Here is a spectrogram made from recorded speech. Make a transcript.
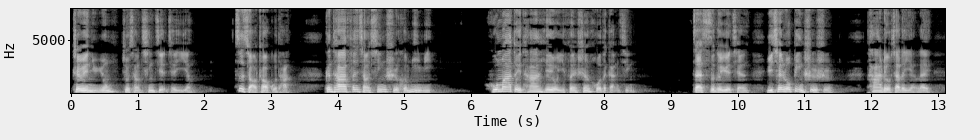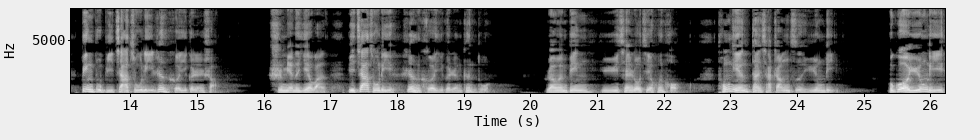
这位女佣就像亲姐姐一样，自小照顾她，跟她分享心事和秘密。胡妈对她也有一份深厚的感情。在四个月前，于千柔病逝时，她流下的眼泪并不比家族里任何一个人少，失眠的夜晚比家族里任何一个人更多。阮文斌与于谦柔结婚后，同年诞下长子于永礼。不过，于永礼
